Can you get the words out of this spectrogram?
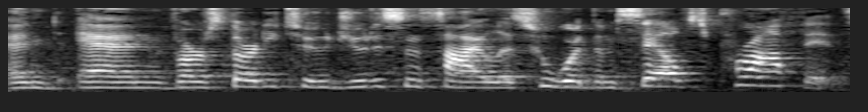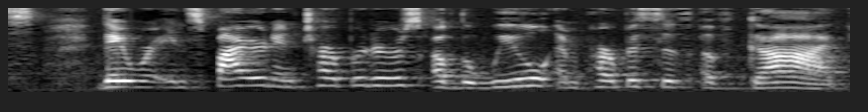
And, and verse 32 Judas and Silas, who were themselves prophets, they were inspired interpreters of the will and purposes of God.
